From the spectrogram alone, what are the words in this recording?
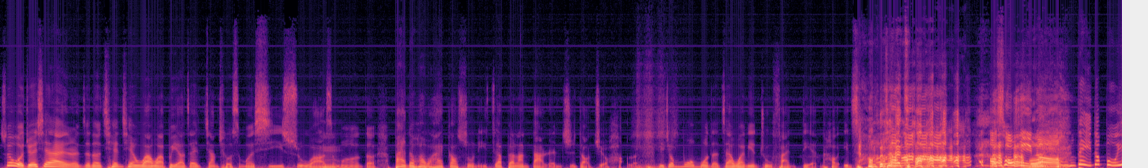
所以我觉得现在的人真的千千万万不要再讲求什么习俗啊什嗯。么的，不然的话，我还告诉你，只要不要让大人知道就好了，你就默默的在外面住饭店，然后一早再走，好聪明哦，对，你都不要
